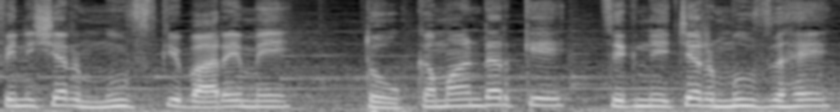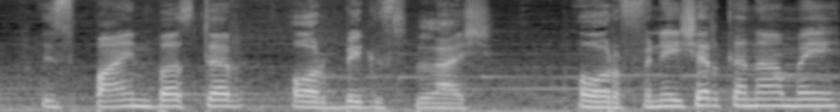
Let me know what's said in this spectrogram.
फिनिशर मूव्स के बारे में तो कमांडर के सिग्नेचर मूव्स है स्पाइन बस्टर और बिग स्प्लैश और फिनिशर का नाम है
